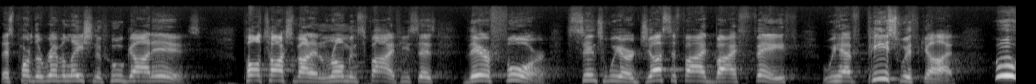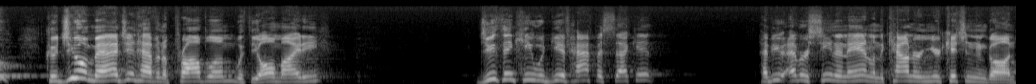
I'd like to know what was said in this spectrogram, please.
That's part of the revelation of who God is. Paul talks about it in Romans 5. He says, Therefore, since we are justified by faith, we have peace with God. Whew! Could you imagine having a problem with the Almighty? Do you think He would give half a second? Have you ever seen an ant on the counter in your kitchen and gone,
